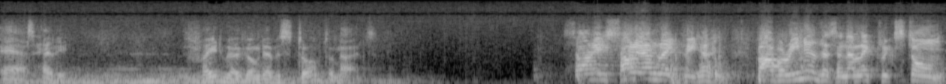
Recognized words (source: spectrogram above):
Air's heavy. Afraid we are going to have a storm tonight. Sorry, sorry I'm late, Peter. Barbarina, there's an electric storm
